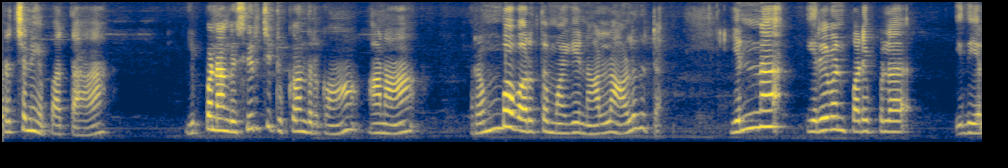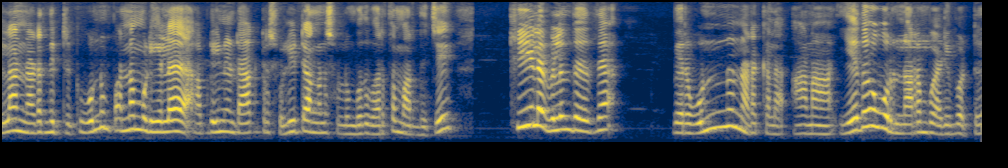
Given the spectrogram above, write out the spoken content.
பிரச்சனையை பார்த்தா இப்போ நாங்கள் சிரிச்சிட்டு உட்காந்துருக்கோம் ஆனால் ரொம்ப வருத்தமாகி நான்லாம் அழுதுட்டேன். என்ன இறைவன் படைப்பில் இது எல்லாம் நடந்துட்டுருக்கு ஒன்றும் பண்ண முடியலை அப்படின்னு டாக்டர் சொல்லிட்டாங்கன்னு சொல்லும்போது வருத்தமாக இருந்துச்சு. கீழே விழுந்தது தான் வேறு ஒன்றும் நடக்கலை. ஆனால் ஏதோ ஒரு நரம்பு அடிபட்டு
